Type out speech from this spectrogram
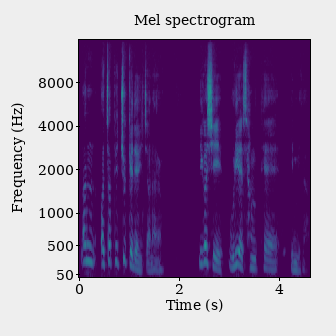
나는 어차피 죽게 되어 있잖아요. 이것이 우리의 상태입니다.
